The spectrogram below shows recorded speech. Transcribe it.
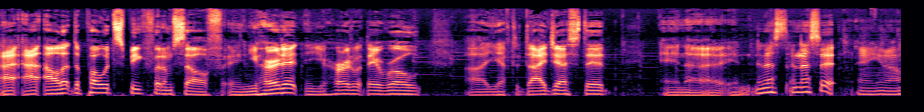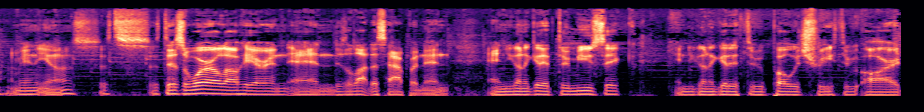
I, I will let the poets speak for themselves. And you heard it, and you heard what they wrote. Uh, you have to digest it, and uh, and, and that's and that's it. And you know, I mean, you know, it's, it's, it's there's a world out here, and and there's a lot that's happening, and and you're gonna get it through music, and you're gonna get it through poetry, through art.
